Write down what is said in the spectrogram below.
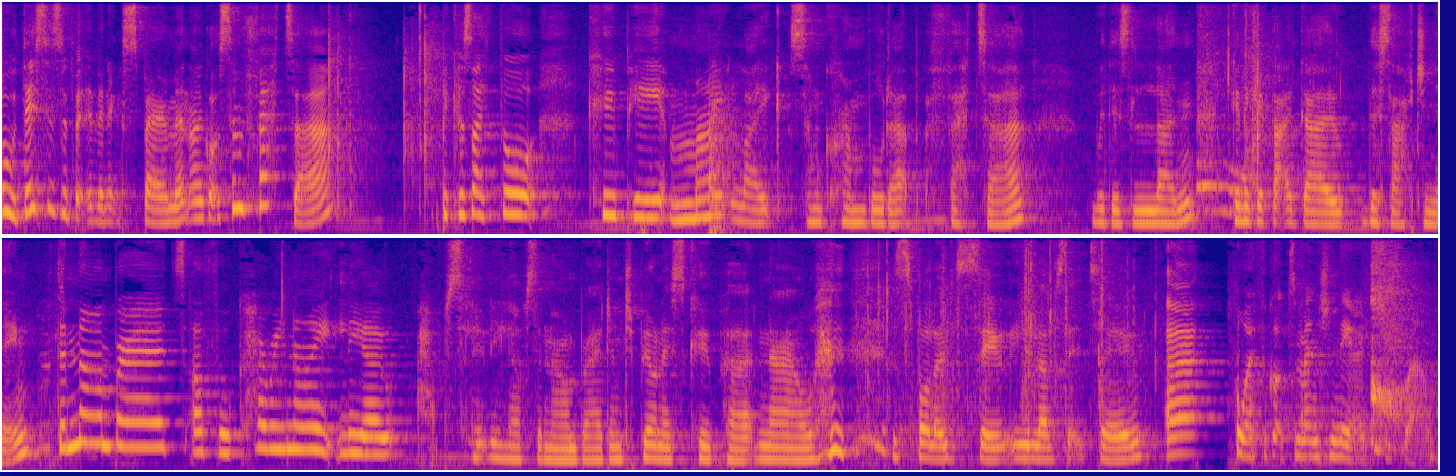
Oh, this is a bit of an experiment. I got some feta because I thought Koopy might like some crumbled up feta with his lunch. Gonna give that a go this afternoon. The naan breads are for curry night. Leo absolutely loves the naan bread and to be honest, Cooper now has followed suit. He loves it too. Uh, oh, I forgot to mention the eggs as well.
